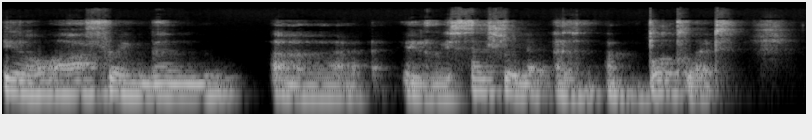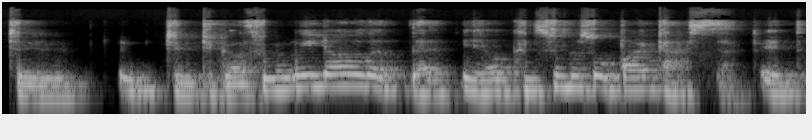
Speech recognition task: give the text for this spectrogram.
you know offering them uh, you know essentially a, a, booklet to, to to go through? And we know that that you know consumers will bypass that. It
